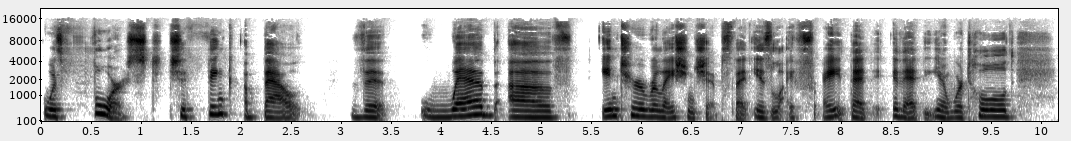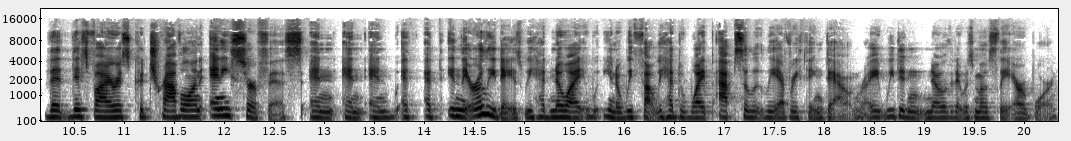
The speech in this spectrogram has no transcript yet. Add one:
was forced to think about the web of interrelationships that is life, right? That that you know we're told that this virus could travel on any surface and and and at, at, in the early days we had no you know we thought we had to wipe absolutely everything down right? We didn't know that it was mostly airborne.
